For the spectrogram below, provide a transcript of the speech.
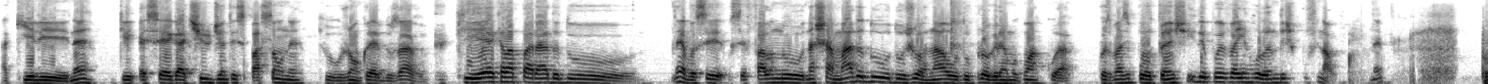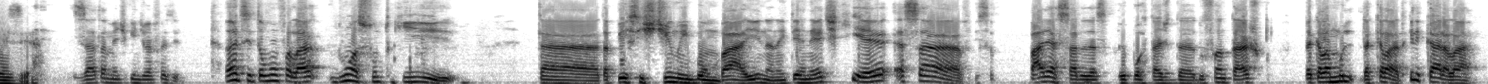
aquele, né, que esse é gatilho de antecipação, né, que o João Kleber usava, que é aquela parada do, né, você, você fala no, na chamada do, do jornal, do programa, com a, co- a coisa mais importante e depois vai enrolando e deixa pro final, né? Pois é. exatamente o que a gente vai fazer. Antes, então, vamos falar de um assunto que tá, tá persistindo em bombar aí na, na internet, que é essa, essa palhaçada dessa reportagem da- do Fantástico, daquela, daquela, daquele cara lá,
